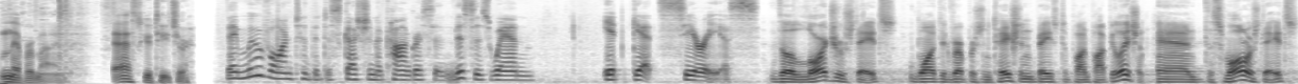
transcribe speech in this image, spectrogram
never mind. Ask your teacher. They move on to the discussion of Congress, and this is when it gets serious. The larger states wanted representation based upon population, and the smaller states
